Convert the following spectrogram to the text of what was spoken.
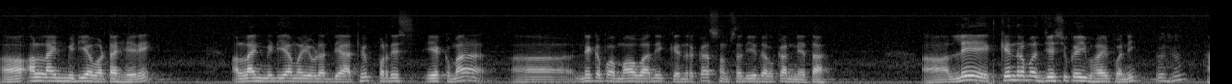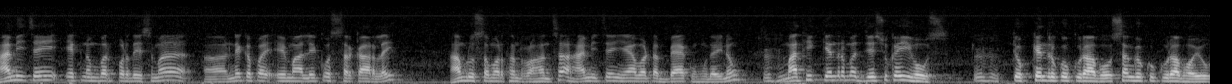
अनलाइन मिडियाबाट हेरेँ। अनलाइन मिडियामा एउटा दिएको थियो प्रदेश एकमा नेकपा माओवादी केन्द्रका संसदीय दलका नेता। ले केन्द्रमा जेसुकै भए पनि हामी चाहिँ एक नम्बर प्रदेशमा नेकपा एमालेको सरकारलाई हाम्रो समर्थन रहन्छ हामी चाहिँ यहाँबाट ब्याक हुँदैनौँ। माथि केन्द्रमा जेसुकै होस् त्यो केन्द्रको कुरा भयो सङ्घको कुरा भयो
